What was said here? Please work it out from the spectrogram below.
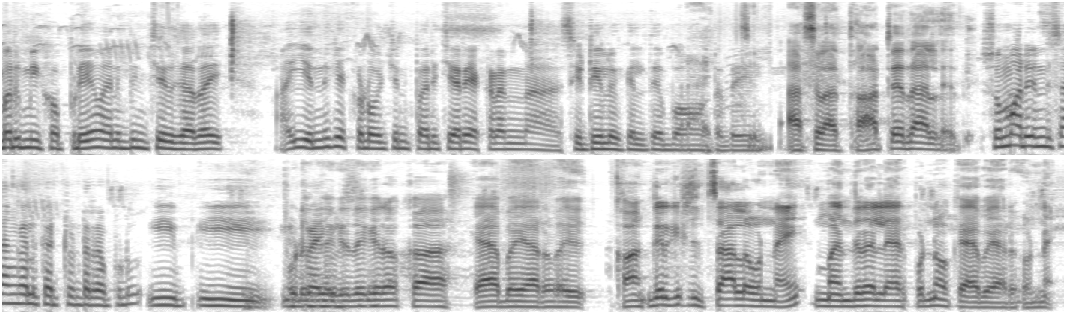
మరి మీకు అప్పుడు ఏం అనిపించేది కదా? అయ్యి ఎందుకు ఇక్కడ వచ్చిన పరిచయం ఎక్కడన్నా సిటీలోకి వెళ్తే బాగుంటది? అసలు ఆ థాటే రాలేదు. సుమారు ఎన్ని సంఘాలు కట్టి ఉంటారు అప్పుడు? ఈ ఈ ఇప్పుడు దగ్గర దగ్గర ఒక యాభై అరవై కాంగ్రిగేషన్ చాలా ఉన్నాయి. మందిరాలు ఏర్పడిన ఒక యాభై అరవై ఉన్నాయి.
